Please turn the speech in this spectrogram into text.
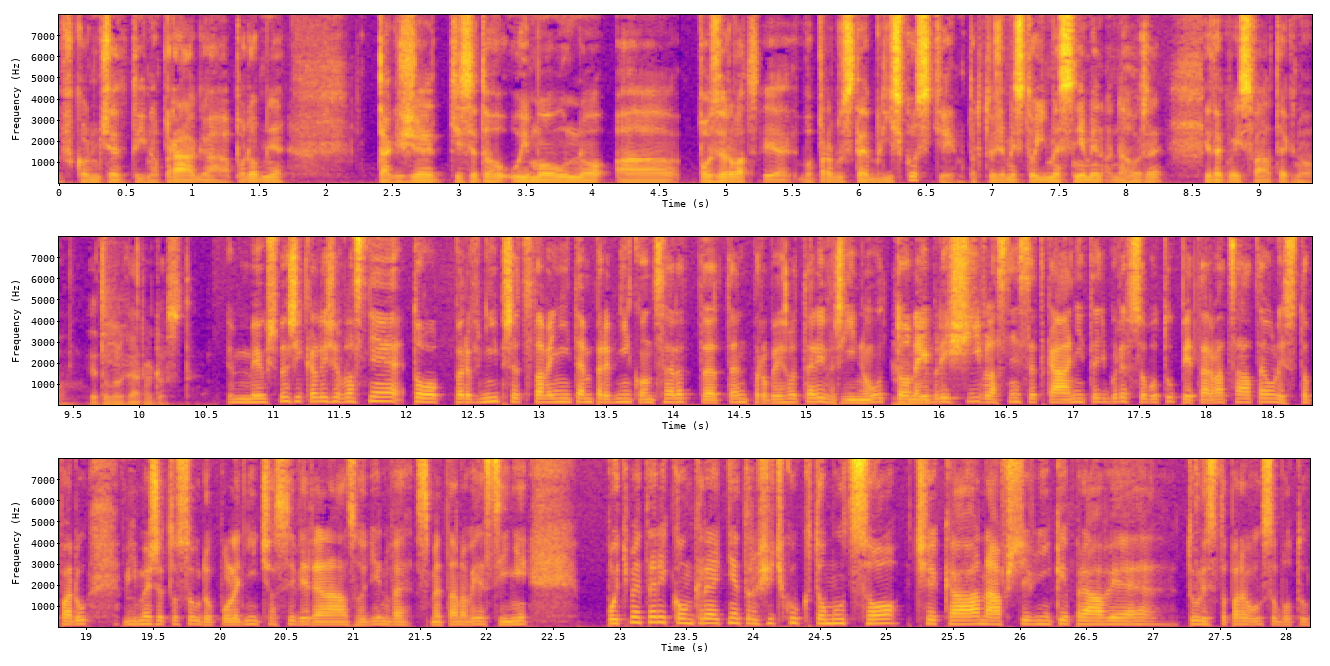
v Concertino Praga a podobně. Takže ti se toho ujmou, no a pozorovat je opravdu z té blízkosti, protože my stojíme s nimi nahoře, je takový svátek, no, je to velká radost. My už jsme říkali, že vlastně to první představení, ten první koncert, ten proběhl tedy v říjnu. To hmm. nejbližší vlastně setkání teď bude v sobotu 25. listopadu. Víme, že to jsou dopolední časy v 11 hodin ve Smetanově síni. Pojďme tedy konkrétně trošičku k tomu, co čeká návštěvníky právě tu listopadovou sobotu.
